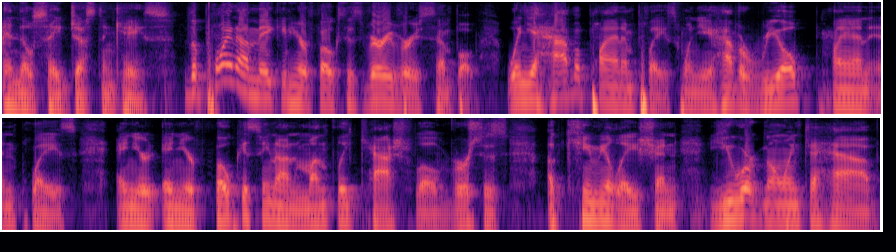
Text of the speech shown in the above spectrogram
And they'll say, just in case. The point I'm making here, folks, is very, very simple. When you have a plan in place, when you have a real plan in place, and you're and you're focusing on monthly cash flow versus accumulation, you are going to have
